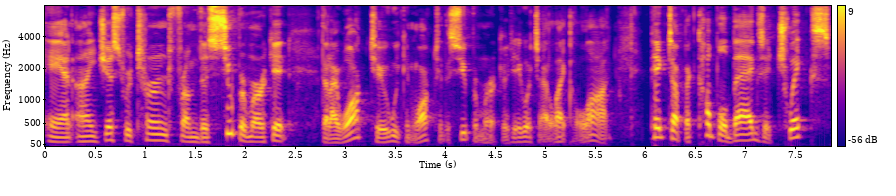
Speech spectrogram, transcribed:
And I just returned from the supermarket that I walked to. We can walk to the supermarket here, which I like a lot. Picked up a couple bags of Twix.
